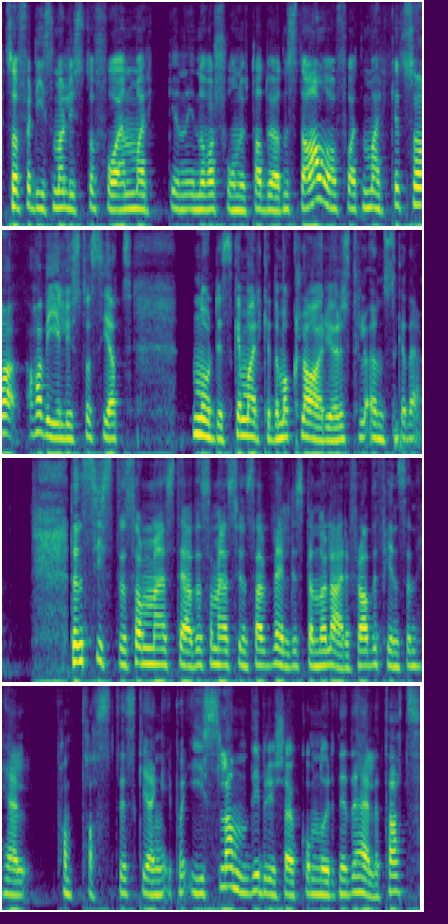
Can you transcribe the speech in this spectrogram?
Så for de som har lyst til å få en, en innovasjon ut av dødens dal og få et marked, så har vi lyst til å si at nordiske markedet må klargjøres til å ønske det. Den siste som stedet som jeg syns er veldig spennende å lære fra, det fins en hel fantastisk gjeng på Island. De bryr seg jo ikke om Norden i det hele tatt.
